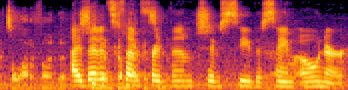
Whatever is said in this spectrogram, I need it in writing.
it's a lot of fun to. I bet it's fun for them to see the same owner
